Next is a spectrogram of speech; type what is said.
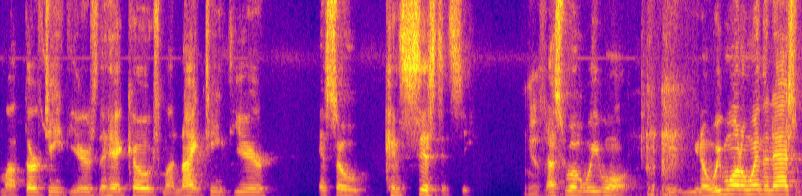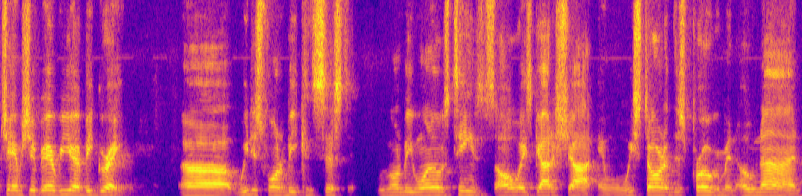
my 13th year as the head coach, my 19th year, and so consistency Yes, That's what we want. you know, we want to win the national championship every year. It'd be great. Uh, we just want to be consistent. We want to be one of those teams that's always got a shot. And when we started this program in 09,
